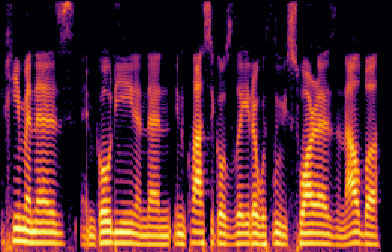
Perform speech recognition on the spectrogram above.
Gimenez and Godin, and then in Clásicos later with Luis Suarez and Alba.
